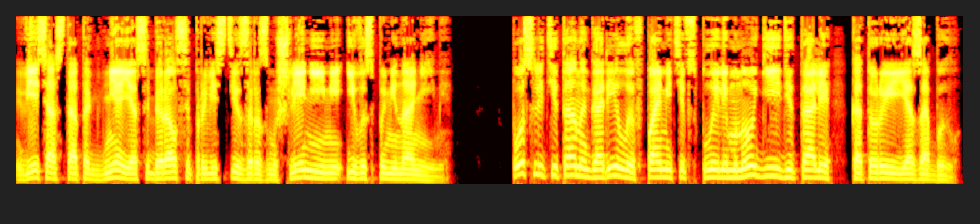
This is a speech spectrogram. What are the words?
Весь остаток дня я собирался провести за размышлениями и воспоминаниями. После Титана Гориллы в памяти всплыли многие детали, которые я забыл.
